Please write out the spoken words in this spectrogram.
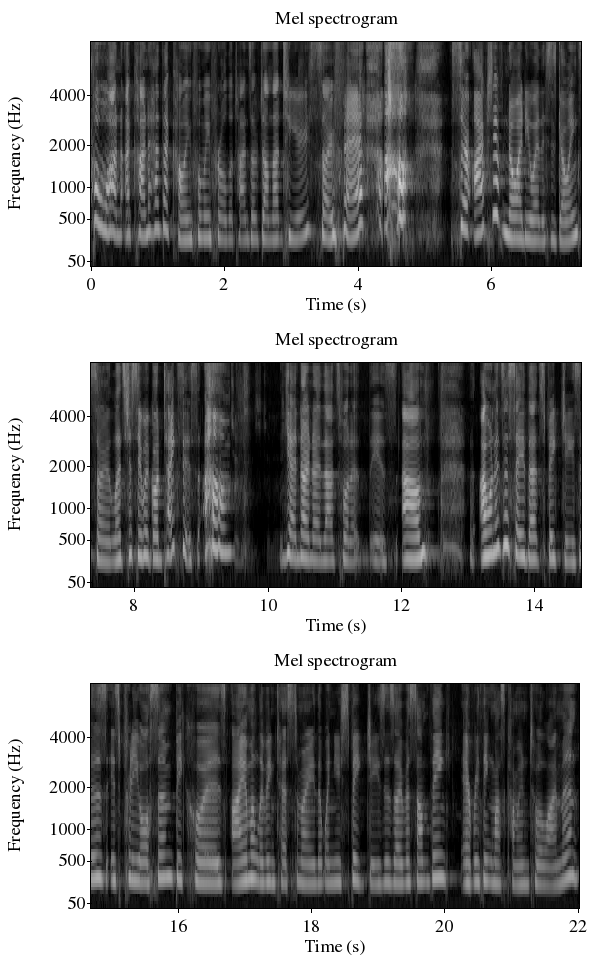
For one, I kind of had that coming for me for all the times I've done that to you. So fair. so I actually have no idea where this is going. So let's just see where God takes this. Um, yeah, no, no, that's what it is. Um, I wanted to say that Speak Jesus is pretty awesome because I am a living testimony that when you speak Jesus over something, everything must come into alignment.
